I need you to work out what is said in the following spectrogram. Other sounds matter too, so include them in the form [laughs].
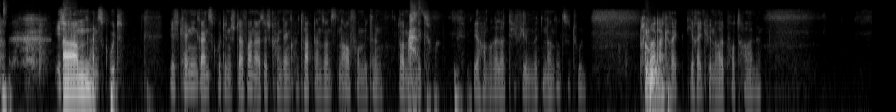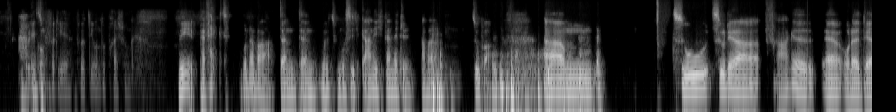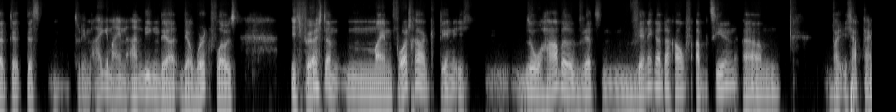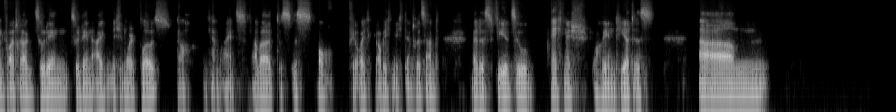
Ich ihn ähm, ganz gut. Ich kenne ihn ganz gut, den Stefan, also ich kann den Kontakt ansonsten auch vermitteln. Dominik, wir haben relativ viel miteinander zu tun. Prima, danke. Die, Regionalportale. Entschuldigung für die, für die Unterbrechung. Nee, perfekt, wunderbar. Dann, dann muss ich gar nicht vermitteln, aber mhm. super. Ähm, zu, zu der Frage äh, oder der, der, des, zu dem allgemeinen Anliegen der, der Workflows. Ich fürchte, mein Vortrag, den ich so habe, wird weniger darauf abzielen, ähm, weil ich habe keinen Vortrag zu den, zu den eigentlichen Workflows. Doch, ich habe eins. Aber das ist auch für euch, glaube ich, nicht interessant, weil das viel zu technisch orientiert ist. Ähm,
